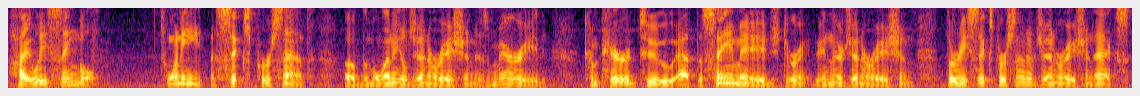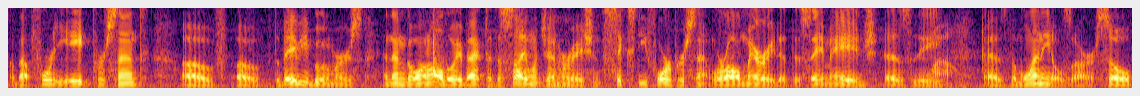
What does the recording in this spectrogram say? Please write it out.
highly single. 26% of the millennial generation is married, compared to at the same age during in their generation, 36% of Generation X, about 48% of, of the baby boomers, and then going all the way back to the silent generation, 64% were all married at the same age as the Wow. as the millennials are. So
